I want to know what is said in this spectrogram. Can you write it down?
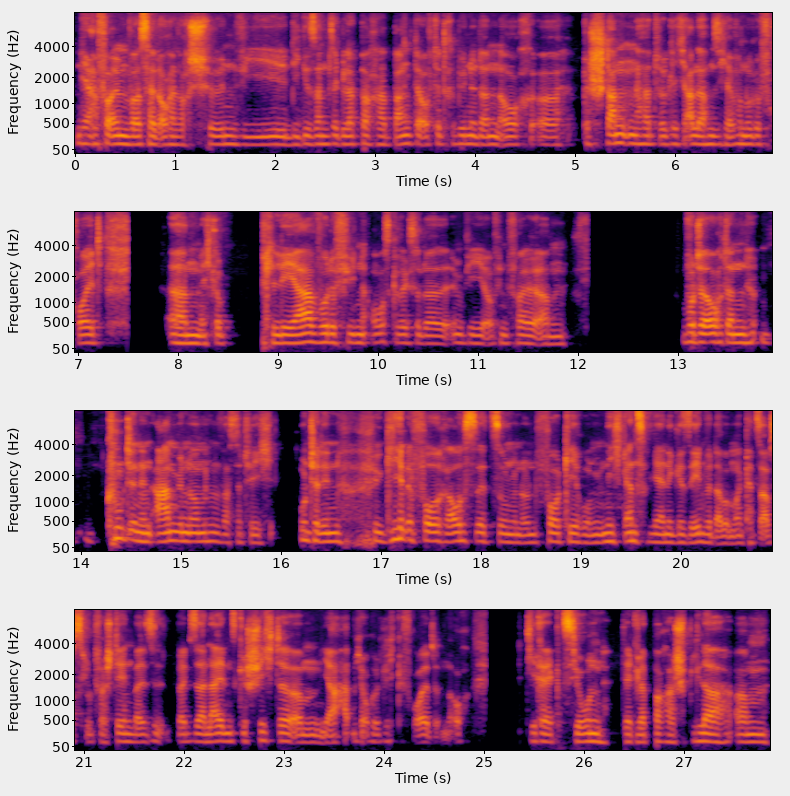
Ja, vor allem war es halt auch einfach schön, wie die gesamte Gladbacher Bank da auf der Tribüne dann auch äh, gestanden hat. Wirklich alle haben sich einfach nur gefreut. Ähm, ich glaube, Player wurde für ihn ausgewechselt oder irgendwie auf jeden Fall ähm, wurde auch dann gut in den Arm genommen, was natürlich unter den Hygienevoraussetzungen und Vorkehrungen nicht ganz so gerne gesehen wird, aber man kann es absolut verstehen. Bei, bei dieser Leidensgeschichte, ähm, ja, hat mich auch wirklich gefreut und auch die Reaktion der Gladbacher Spieler. Ähm,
